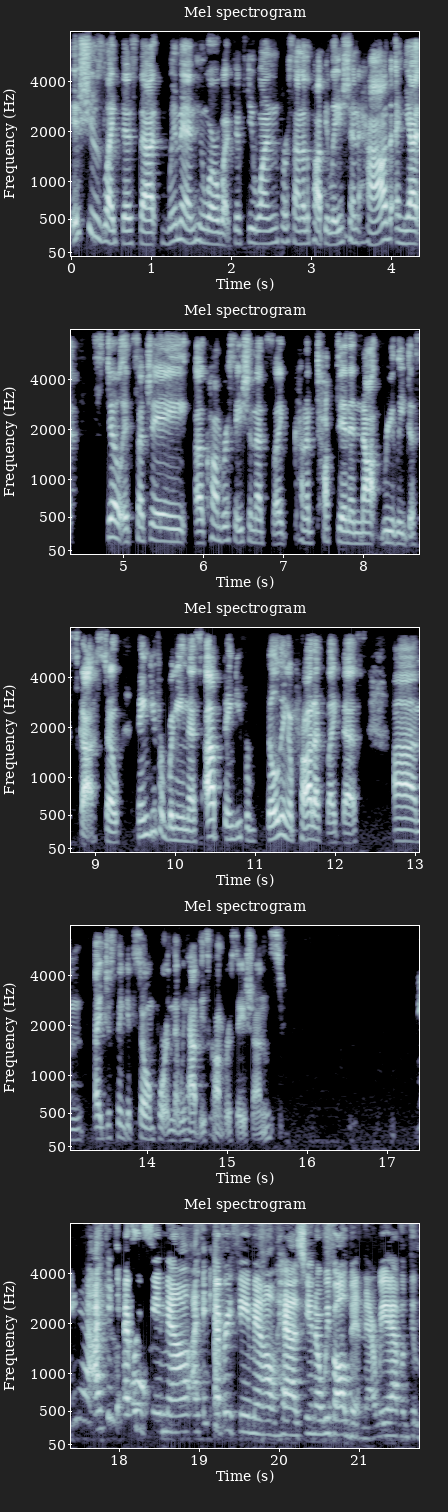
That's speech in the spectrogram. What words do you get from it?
issues like this that women who are what 51% of the population have and yet still it's such a, a conversation that's like kind of tucked in and not really discussed. So thank you for bringing this up. Thank you for building a product like this. Um, I just think it's so important that we have these conversations. Yeah, I think every oh. female, I think every female has, you know, we've all been there. We have the,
